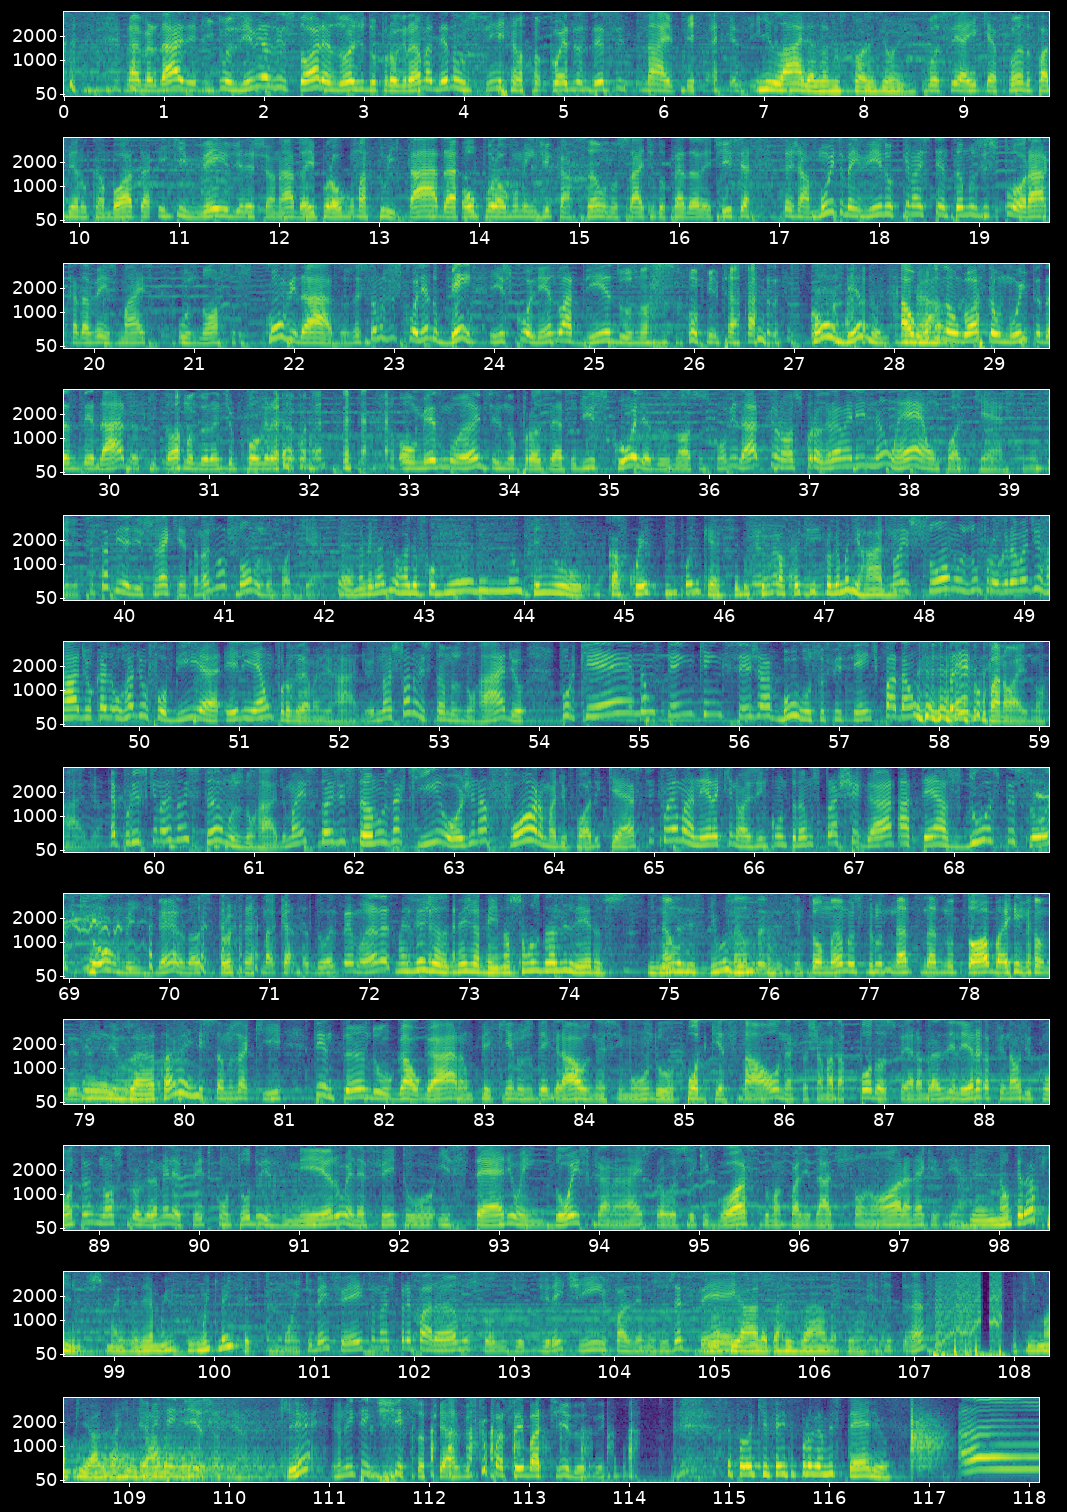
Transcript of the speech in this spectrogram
Não é verdade? Inclusive as histórias hoje do programa denunciam coisas desse naipe. Né? Assim, Hilárias as histórias de hoje. Você aí que é fã do Fabiano Cambota e que veio direcionado aí por alguma tweetada ou por alguma indicação no site do Pedra Letícia, seja muito bem-vindo, que nós tentamos explorar cada vez mais os nossos convidados. Nós estamos escolhendo bem e escolhendo a dedo os nossos convidados. Com o dedo? Alguns não. não gostam muito das dedadas que tomam durante o programa, ou mesmo antes no processo de escolha dos nossos convidados, que o nosso programa ele não é um podcast, meu querido. Você sabia disso, né, Kessa? Nós não somos um podcast. É, na verdade o Radiofobia ele não tem o, o cacuete de podcast, ele Exatamente. tem o cacuete de programa de rádio. Nós somos um programa de rádio. O Radiofobia, ele é um programa de rádio. Nós só não estamos no rádio porque não tem quem seja burro o suficiente para dar um emprego para nós no rádio. É por isso que nós não estamos no rádio, mas nós estamos aqui hoje na forma de podcast. Foi a maneira que nós encontramos para chegar até as duas pessoas que ouvem né, o nosso programa a cada duas semanas. Mas veja, veja bem, nós somos brasileiros. E não, desistimos não nunca. desistimos. Tomamos no, na- no toba e não desistimos. Exatamente. Estamos aqui tentando galgar um pequenos degraus nesse mundo podcastal, nessa chamada podosfera brasileira. Afinal de contas, nosso programa ele é feito com todo esmero, ele é feito estéreo em dois canais para você que gosta de uma qualidade sonora, né, que assim, Ele não terá filhos, mas ele é muito, muito bem feito. muito bem feito. Nós preparamos todo di- direitinho, fazemos os Fiz uma efeitos. piada da risada, pô. Editando. Eu fiz uma piada da risada. Eu não entendi pô. a sua piada. Quê? Eu não entendi a sua piada, por isso que eu passei batido, assim. Você falou que feito programa estéreo. Ah,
